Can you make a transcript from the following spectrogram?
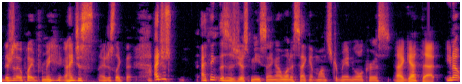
There's no point for me. I just, I just like that. I just, I think this is just me saying I want a second monster manual, Chris. I get that. You know,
